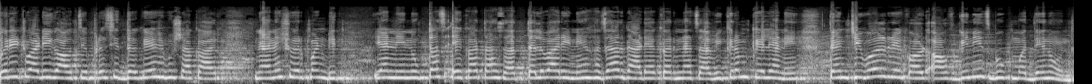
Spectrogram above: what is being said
परिटवाडी गावचे प्रसिद्ध केशभूषाकार ज्ञानेश्वर पंडित यांनी नुकताच एका तासात तलवारीने हजार दाड्या करण्याचा विक्रम केल्याने त्यांची वर्ल्ड रेकॉर्ड ऑफ गिनीज बुकमध्ये नोंद.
